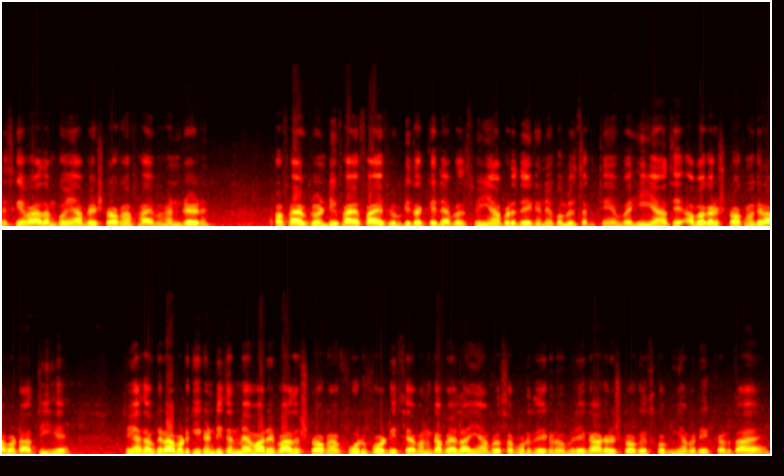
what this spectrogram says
इसके बाद हमको यहाँ पर स्टॉक में फाइव हंड्रेड और 525, 550 तक के लेवल्स भी यहाँ पर देखने को मिल सकते हैं। वही यहाँ से अब अगर स्टॉक में गिरावट आती है तो यहाँ से अब गिरावट की कंडीशन में हमारे पास स्टॉक में 447 का पहला यहाँ पर सपोर्ट देखने को मिलेगा। अगर स्टॉक इसको भी यहाँ ब्रेक करता है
